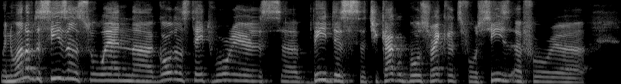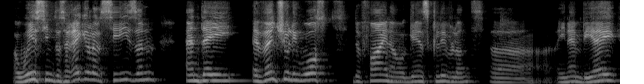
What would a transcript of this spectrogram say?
in one of the seasons when Golden State Warriors beat this Chicago Bulls records for season for wins in the regular season, and they eventually lost the final against Cleveland uh, in NBA.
